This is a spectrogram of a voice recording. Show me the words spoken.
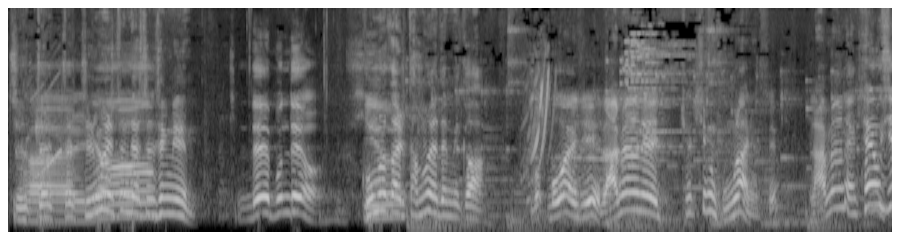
저, 저, 저 질문 있습니다 선생님. 네, 뭔데요? 국물까지 다 먹어야 됩니까? 뭐, 먹어야지. 라면의 핵심은 국물 아니었어요? 라면의 핵심. 태영 씨,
